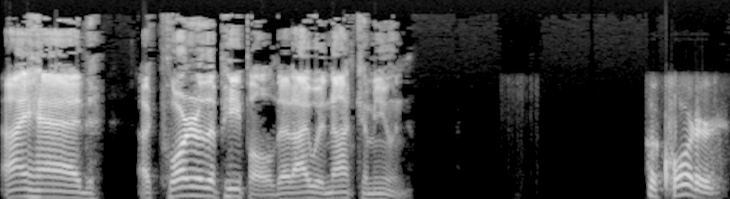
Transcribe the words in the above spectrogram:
I had a quarter of the people that I would not commune. A quarter?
